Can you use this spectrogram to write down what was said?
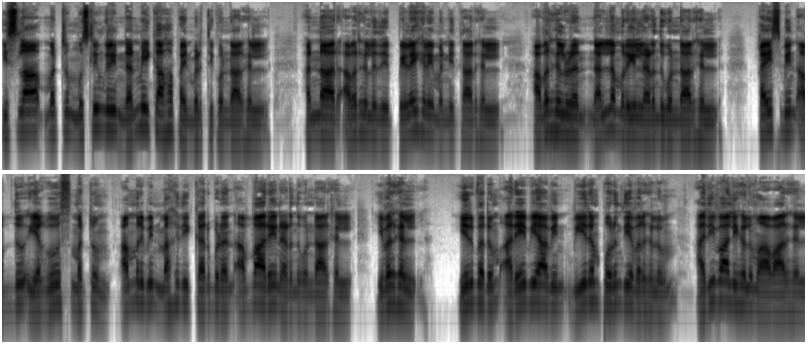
இஸ்லாம் மற்றும் முஸ்லிம்களின் நன்மைக்காக பயன்படுத்தி கொண்டார்கள். அன்னார் அவர்களது பிழைகளை மன்னித்தார்கள். அவர்களுடன் நல்ல முறையில் நடந்து கொண்டார்கள். கைஸ் பின் அப்து யகூஸ் மற்றும் அம்ரு பின் மஹதி கர்புடன் அவ்வாறே நடந்து கொண்டார்கள். இவர்கள் இருவரும் அரேபியாவின் வீரம் பொருந்தியவர்களும் அறிவாளிகளும் ஆவார்கள்.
